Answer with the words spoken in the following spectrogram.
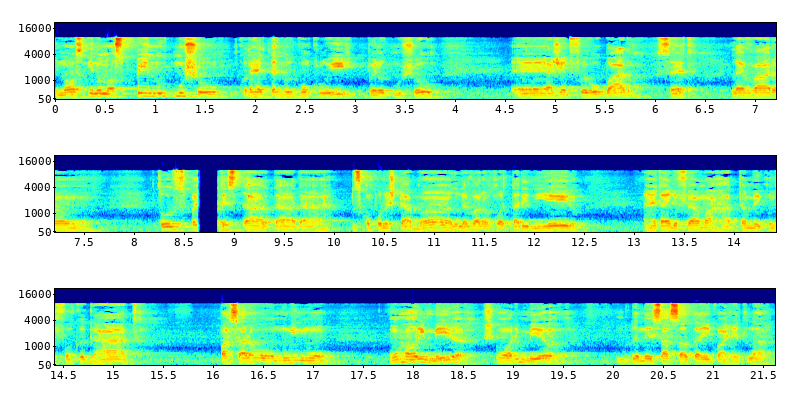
E, nós, e no nosso penúltimo show, quando a gente terminou de concluir o penúltimo show, é, a gente foi roubado, certo? Levaram todos os pertences da, da, da, dos componentes da banda, levaram uma quantidade de dinheiro. A gente ainda foi amarrado também com enfoca gato. Passaram no mínimo uma hora e meia, acho que uma hora e meia, dando esse assalto aí com a gente lá.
